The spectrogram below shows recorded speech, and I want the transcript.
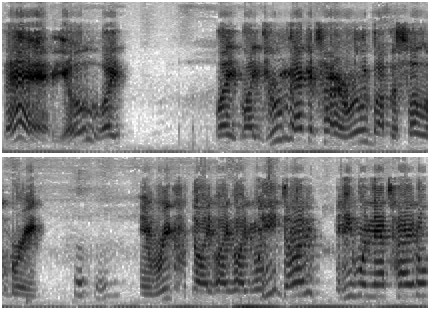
sad, yo. Like, like, like Drew McIntyre really about to celebrate and like like like when he done and he win that title,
